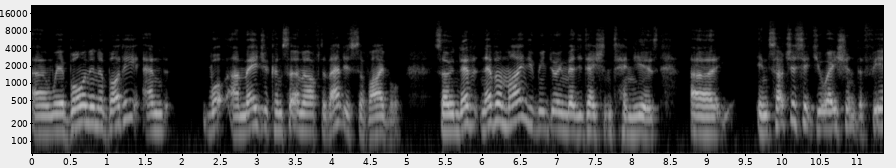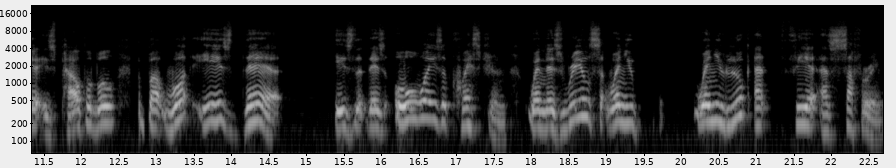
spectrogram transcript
Um, we're born in a body, and what our major concern after that is survival. So never, never mind you've been doing meditation 10 years. Uh, in such a situation, the fear is palpable. But what is there is that there's always a question when there's real, when you, when you look at fear as suffering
